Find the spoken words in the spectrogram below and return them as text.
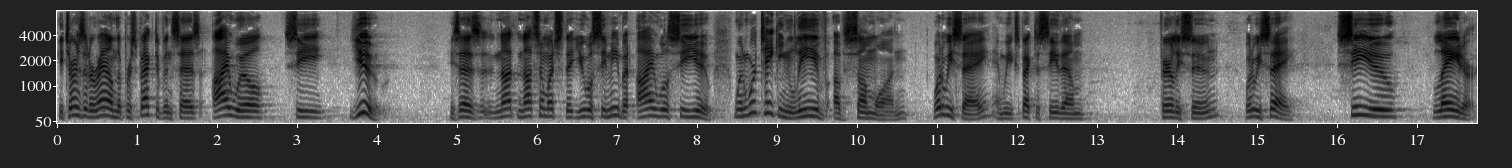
He turns it around, the perspective, and says, I will see you. He says, not, not so much that you will see me, but I will see you. When we're taking leave of someone, what do we say? And we expect to see them fairly soon. What do we say? See you later.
